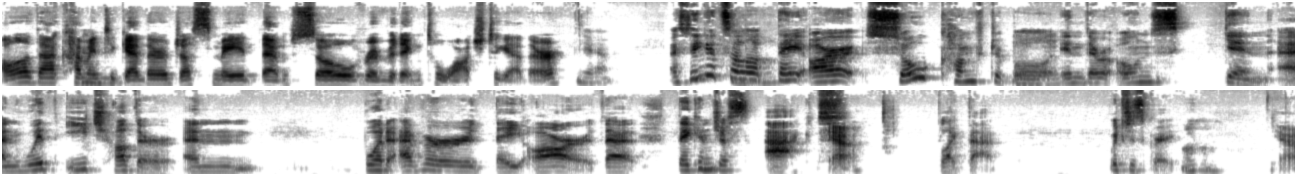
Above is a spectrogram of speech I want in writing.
all of that coming Mhm. together just made them so riveting to watch together Yeah. I think it's a lot they are so comfortable Mhm. in their own skin and with each other and whatever they are that they can just act yeah like that. Which is great. Mhm. yeah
